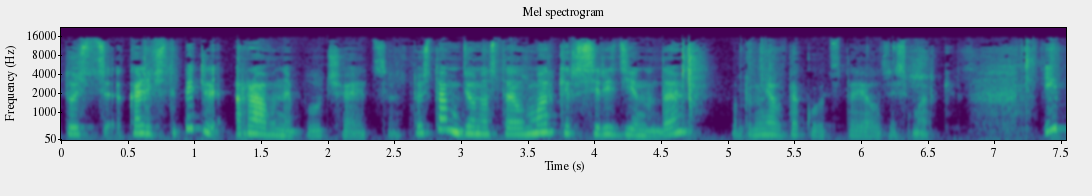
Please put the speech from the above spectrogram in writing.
То есть количество петель равное получается. То есть там, где у нас стоял маркер середина, да, вот у меня вот такой вот стоял здесь маркер. И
